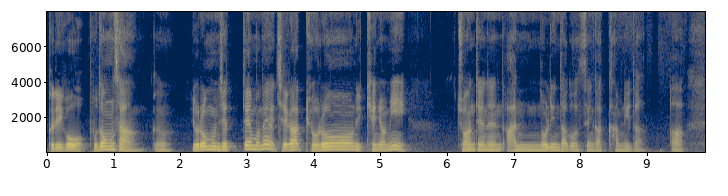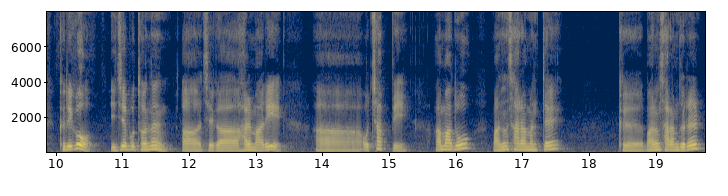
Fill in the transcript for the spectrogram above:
그리고 부동산 그 이런 문제 때문에 제가 결혼 이 개념이 저한테는 안 어울린다고 생각합니다. 아 그리고 이제부터는 아 제가 할 말이 아 어차피 아마도 많은 사람한테 그 많은 사람들을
